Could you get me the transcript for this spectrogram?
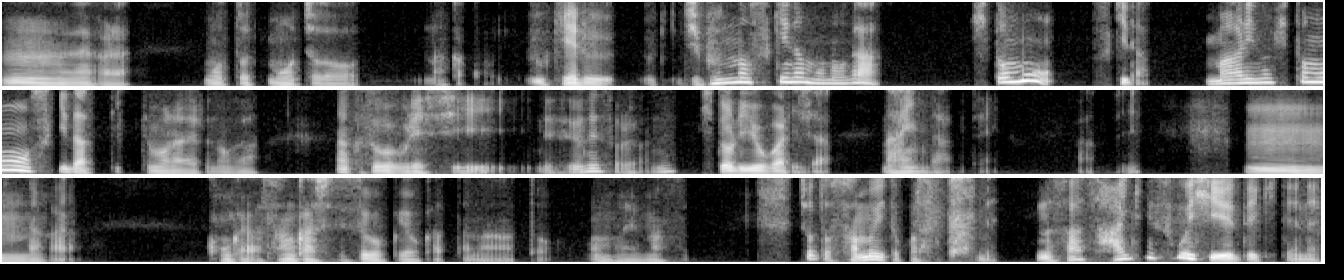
うん、だからもっと、もうちょっとなんかこう、受ける、自分の好きなものが人も好きだ。周りの人も好きだって言ってもらえるのが、なんかすごい嬉しいですよね、それはね。独りよがりじゃないんだ、みたいなうん、だから、今回は参加してすごく良かったなと思います。ちょっと寒いとこだったんで、最近すごい冷えてきてね、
